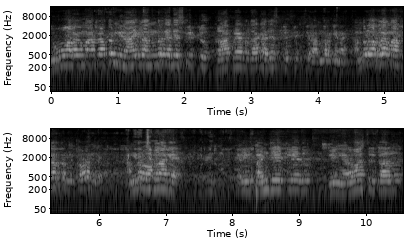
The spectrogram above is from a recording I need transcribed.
నువ్వు అలాగ మాట్లాడతావు మీ నాయకులు అందరికి అదే స్క్రిప్ట్. కార్పొరేటర్ దాకా అదే స్క్రిప్ట్ ఇచ్చారు అందరికీ అందరూ ఒకలాగే మాట్లాడతారు మీరు చూడండి. అందరూ ఒకలాగే. వీళ్ళు పని చేయట్లేదు వీళ్ళు నిర్వాసితులు కాదు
